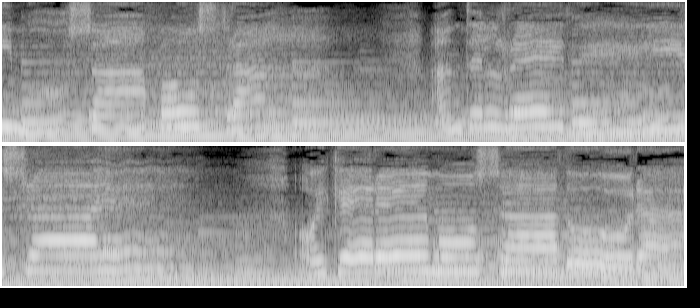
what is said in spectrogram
venimos a postrar ante el Rey de Israel. Hoy queremos adorar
